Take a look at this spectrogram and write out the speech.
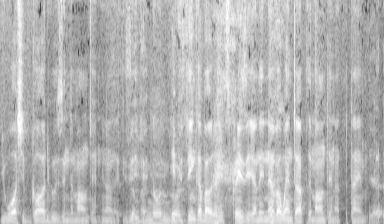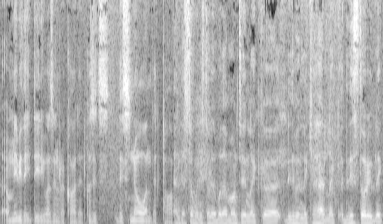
you worship God who's in the mountain, you know, like if, you, if, you, if you think about it, it's crazy, and they never went up the mountain at the time, Yeah. or maybe they did. It wasn't recorded because it's the snow on the top. And there's so many stories about that mountain. Like uh, even like I had like this story. Like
